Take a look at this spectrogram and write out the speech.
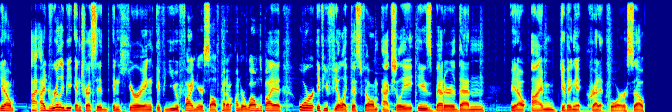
you know, I, would really be interested in hearing if you find yourself kind of underwhelmed by it, or if you feel like this film actually is better than, you know, I'm giving it credit for. So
